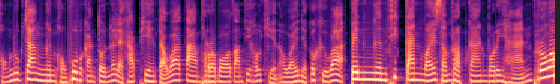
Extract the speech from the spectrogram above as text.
ของลูกจ้างเงินของผู้ประกันตนนั่นแหละครับเพียงแต่ว่าตามพรบตามที่เขาเขียนเอาไว้เนี่ยก็คือว่าเป็นเงินที่กันไว้สำหรับการบริหาร เพราะว่า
